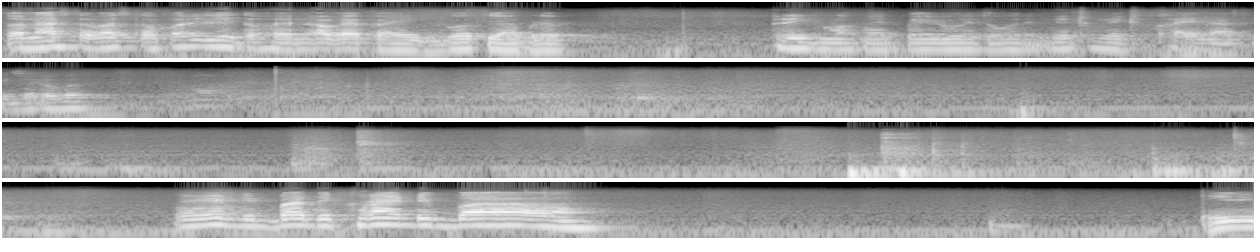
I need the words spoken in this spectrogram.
તો નાસ્તો વાસ્તો કરી લીધો હોય ને હવે કંઈ ગોતી આપણે ફ્રીજમાં કંઈ પડ્યું હોય તો મીઠું મીઠું ખાઈ નાખી બરોબર? डिब्बा दिख रहा है डिब्बा। ये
